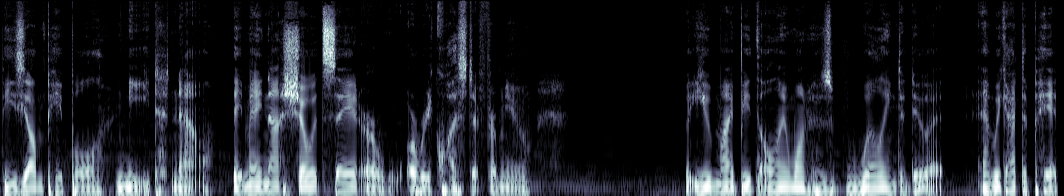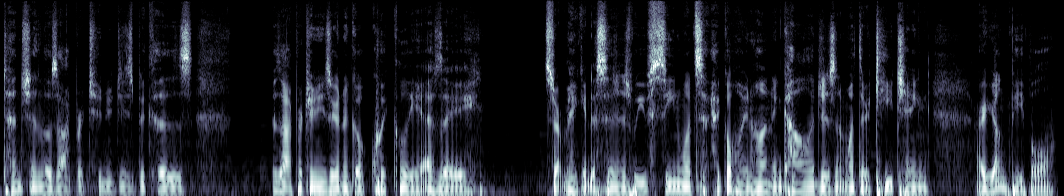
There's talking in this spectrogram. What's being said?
these young people need now. They may not show it, say it, or or request it from you, but you might be the only one who's willing to do it. And we got to pay attention to those opportunities because those opportunities are going to go quickly as they start making decisions. We've seen what's going on in colleges and what they're teaching our young people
